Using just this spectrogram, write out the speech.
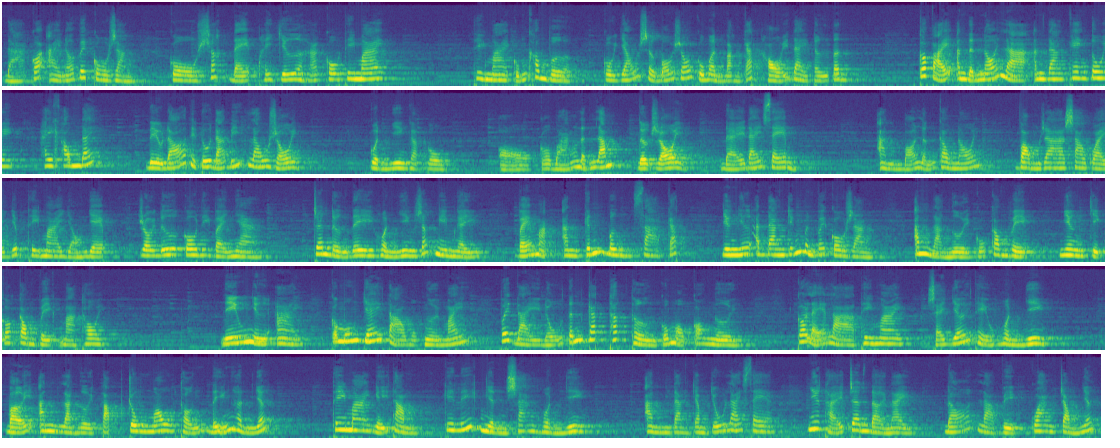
Đã có ai nói với cô rằng, Cô rất đẹp hay chưa hả cô Thi Mai? Thi Mai cũng không vừa. Cô giấu sự bối rối của mình bằng cách hỏi đầy tự tin. Có phải anh định nói là anh đang khen tôi hay không đấy? Điều đó thì tôi đã biết lâu rồi. Quỳnh Nhiên gật gù. Ồ, cô bản lĩnh lắm. Được rồi, để đấy xem. Anh bỏ lửng câu nói, Vòng ra sau quầy giúp Thi Mai dọn dẹp, Rồi đưa cô đi về nhà. Trên đường đi, Huỳnh Nhiên rất nghiêm nghị, vẻ mặt anh kính bưng xa cách. Dường như anh đang chứng minh với cô rằng Anh là người của công việc, Nhưng chỉ có công việc mà thôi. Nếu như ai có muốn chế tạo một người máy với đầy đủ tính cách thất thường của một con người. Có lẽ là Thi Mai sẽ giới thiệu Huỳnh Nhiên, bởi anh là người tập trung mâu thuẫn điển hình nhất. Thi Mai nghĩ thầm, khi liếc nhìn sang Huỳnh Nhiên, Anh đang chăm chú lái xe. Như thể trên đời này, đó là việc quan trọng nhất.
